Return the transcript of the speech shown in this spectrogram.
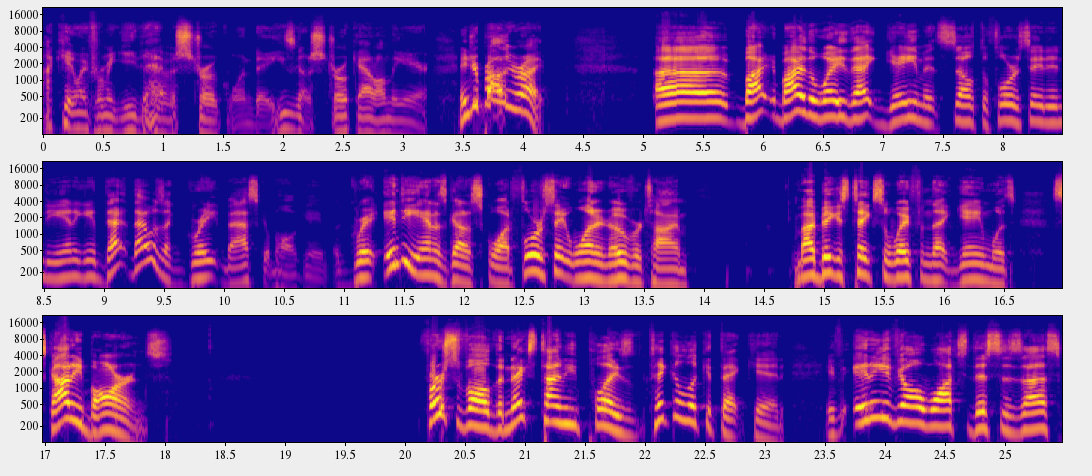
I can't wait for McGee to have a stroke one day. He's gonna stroke out on the air, and you're probably right. Uh, by by the way, that game itself, the Florida State Indiana game, that that was a great basketball game. A great Indiana's got a squad. Florida State won in overtime. My biggest takes away from that game was Scottie Barnes. First of all, the next time he plays, take a look at that kid. If any of y'all watch This Is Us,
